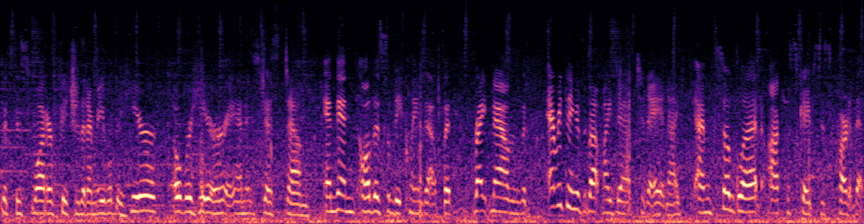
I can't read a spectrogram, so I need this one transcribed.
with this water feature that I'm able to hear over here, and it's just. Um, and then all this will be cleaned out. But right now, everything is about my dad today, and I I'm so glad Aquascapes is part of that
